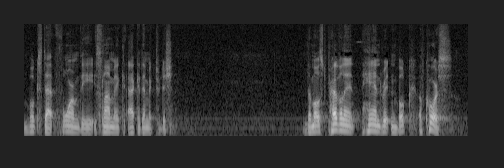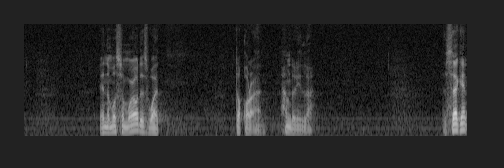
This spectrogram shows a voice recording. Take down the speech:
books that form the Islamic academic tradition. The most prevalent handwritten book, of course, in the Muslim world is what? The Quran. Alhamdulillah. The second,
